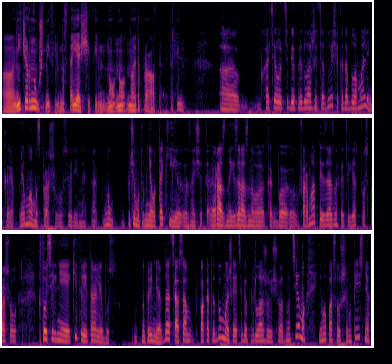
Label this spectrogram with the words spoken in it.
Э, не чернушный фильм, настоящий фильм, но, но, но это правда. Это фильм А, хотела тебе предложить одну вещь. Когда была маленькая, я маму спрашивала все время. а, Ну, почему-то меня вот такие, значит, разные, из разного как бы формата, из разных этих. Я сп- спрашивала, кто сильнее, кит или троллейбус? Например, да, са- сам, пока ты думаешь, я тебе предложу еще одну тему, и мы послушаем песню.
